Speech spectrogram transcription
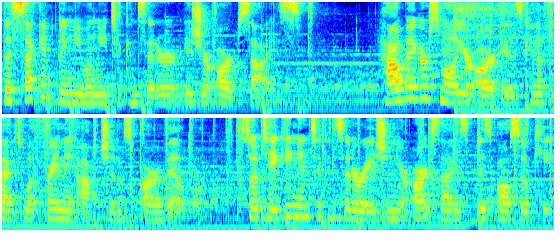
The second thing you will need to consider is your art size. How big or small your art is can affect what framing options are available, so taking into consideration your art size is also key.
